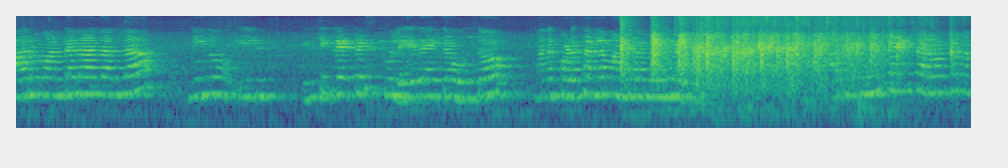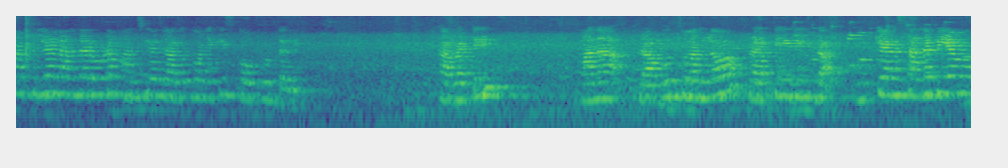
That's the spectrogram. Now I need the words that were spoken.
ఆరు మండలాలల్లో నేను ఈ ఇంటిగ్రేటెడ్ స్కూల్ ఏదైతే ఉందో మన కొడకళ్ళ మండలం పెట్టాను అది పూర్తయిన తర్వాత మన పిల్లలందరూ కూడా మంచిగా చదువుకోనికి స్కోప్ ఉంటుంది కాబట్టి మన ప్రభుత్వంలో ప్రతిదీ కూడా. ముఖ్యంగా సన్నబియ్యము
